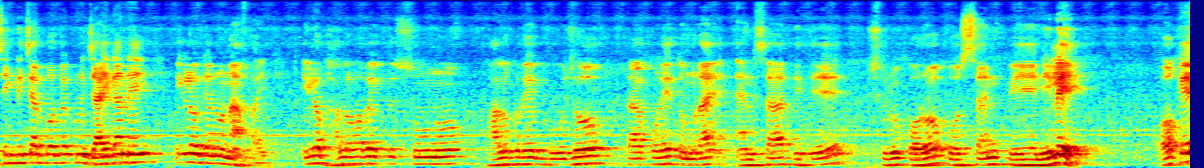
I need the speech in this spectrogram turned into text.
সিগনেচার করবে, কোনো জায়গা নেই, এগুলো যেন না হয়। এগুলো ভালোভাবে একটু শোনো ভালো করে বুঝো তারপরে তোমরা অ্যান্সার দিতে শুরু করো কোশ্চেন পেয়ে নিলে। ওকে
